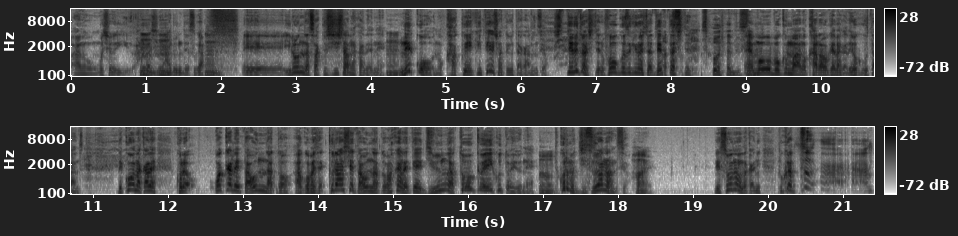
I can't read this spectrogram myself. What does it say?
あの面白い話うんうん。あるんですが、うん。えーいろんな作詞した中でね「うん。猫の各駅停車」という歌があるんですよ。知ってる人は知ってる。フォーク好きの人は絶対知ってる。そうなんですえもう僕もあのカラオケなんかでよく歌うんです。でこの中でこれ別れた女とあごめんなさい暮らしてた女と別れて自分は東京へ行くというね、うんこれも実話なんですよはい。でその中に僕はずーっ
